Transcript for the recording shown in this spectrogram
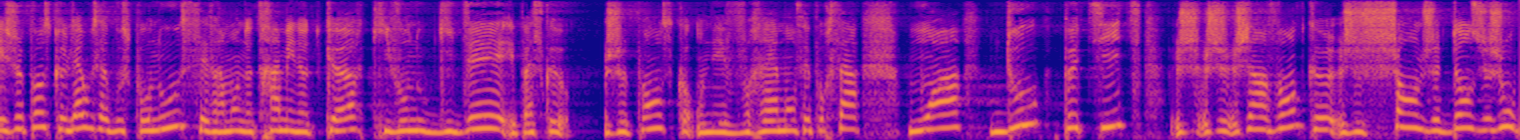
et je pense que là où ça pousse pour nous, c'est vraiment notre âme et notre cœur qui vont nous guider, et parce que je pense qu'on est vraiment fait pour ça. Moi, d'où petite, j'invente que je chante, je danse, je joue.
